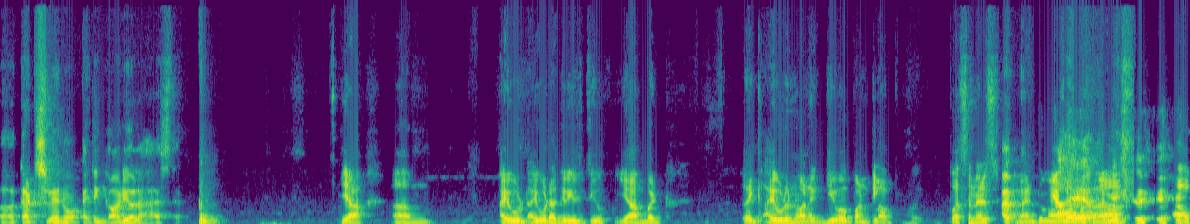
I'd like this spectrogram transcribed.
guts வேணும். I think Guardiola has that. um, I would I would agree with you. Yeah, but like I wouldn't want to give up on club. Personal I- man to man. Yeah, yeah, I mean, uh,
